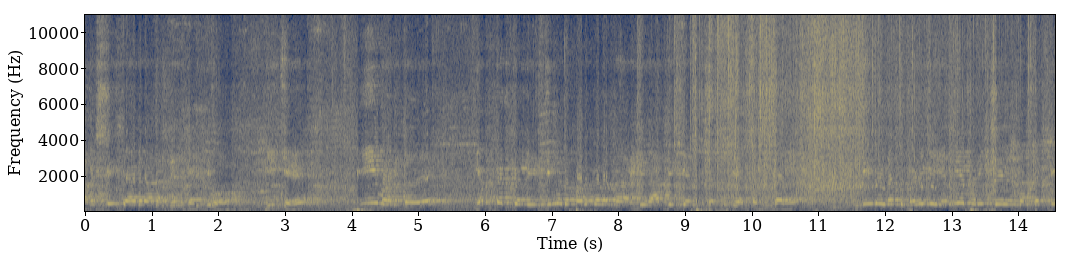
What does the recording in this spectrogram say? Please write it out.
ಅಗಸ್ಟಿ ಅಂತ ಏನು ಕರಿತೀವೋ, ಈಕೆ ಬಿ ಇ ಮಾಡಿದ್ದಾರೆ ಎಂ ಟೆಕ್ಕಲ್ಲಿ ಚಿನ್ನದ ಪದಕವನ್ನು ಇಡೀ ರಾಜ್ಯಕ್ಕೆ ಪ್ರಶಸ್ತಿ ಅಂತಂದಿದ್ದಾರೆ ಇದೀಗ ಇವತ್ತು ಬೆಳಿಗ್ಗೆ ಎಂ ಎ ಪರೀಕ್ಷೆಯನ್ನು ಕಟ್ಟಿ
